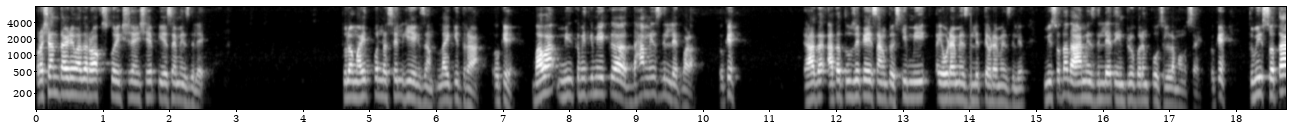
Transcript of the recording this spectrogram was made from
प्रशांत तायडे माझा रॉक स्कोर एकशे ऐंशी पी एस एम एस दिले तुला माहीत पण नसेल ही एक्झाम लायकीत राहा. ओके? बाबा मी कमीत कमी एक दहा मेन्स दिले आहेत बाळा. ओके? आता आता तू जे काही सांगतोस की मी एवढ्या मेन्स दिलेत तेवढ्या मेन्स दिलेत. मी स्वतः दहा मेन्स दिले आहेत इंटरव्ह्यू पर्यंत पोहोचलेला माणूस आहे ओके तुम्ही स्वतः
